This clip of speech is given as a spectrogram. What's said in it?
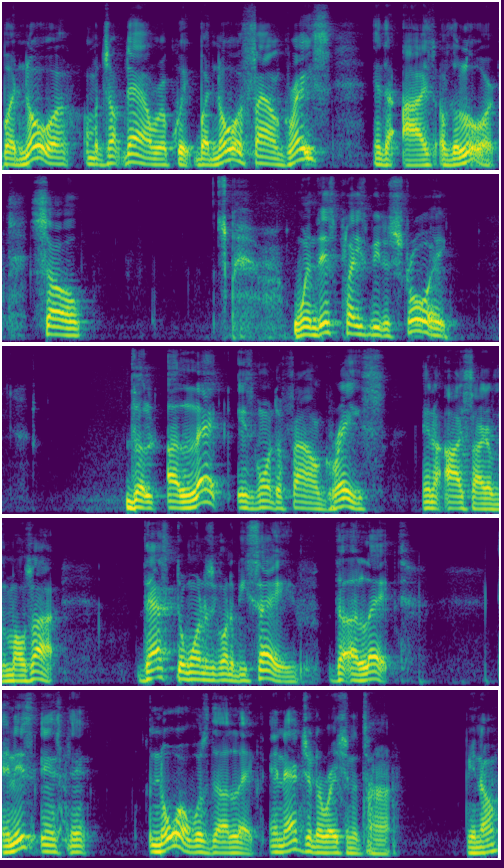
But Noah, I'm gonna jump down real quick, but Noah found grace in the eyes of the Lord. So when this place be destroyed, the elect is going to find grace in the eyesight of the Most High. That's the one that's going to be saved, the elect. In this instant, Noah was the elect in that generation of time. You know?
